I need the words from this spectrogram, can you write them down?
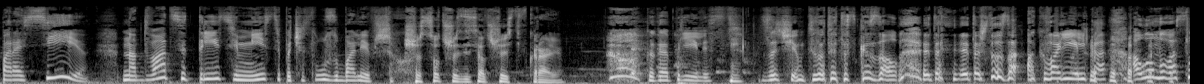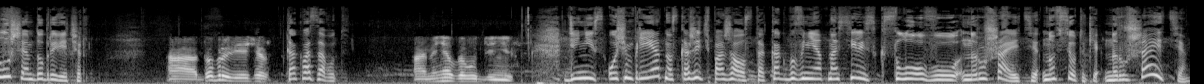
по России на 23-м месте по числу заболевших. 666 в крае. Какая прелесть. Зачем ты вот это сказал? Это, это что за акварелька? Алло, мы вас слушаем. Добрый вечер. А, добрый вечер. Как вас зовут? А меня зовут Денис. Денис, очень приятно. Скажите, пожалуйста, как бы вы ни относились к слову «нарушаете», но все-таки нарушаете?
